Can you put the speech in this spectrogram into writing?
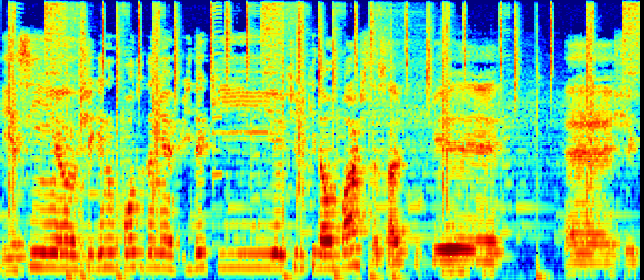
E assim, eu cheguei num ponto da minha vida que eu tive que dar um basta, sabe? Porque é, che-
